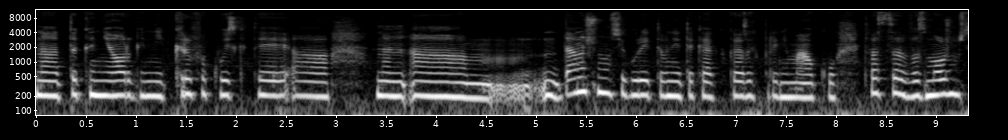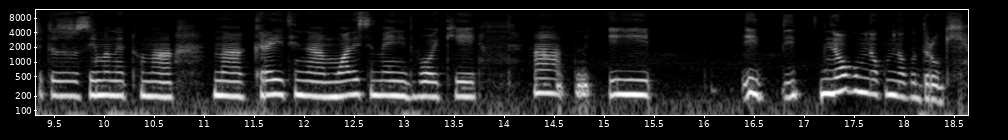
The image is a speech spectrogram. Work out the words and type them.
на тъкани органи, кръв, ако искате, а, на, а, данъчно-осигурителните, както казах преди малко. Това са възможностите за взимането на, на кредити на млади семейни двойки а, и, и, и много, много, много други.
